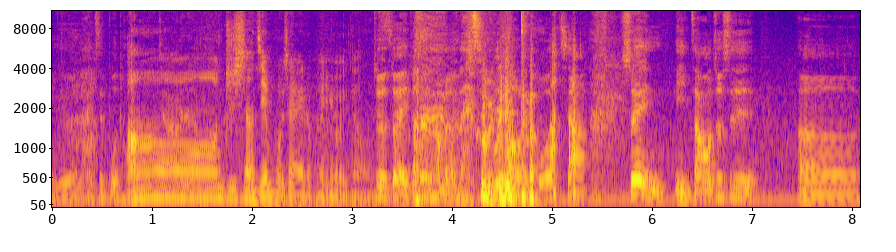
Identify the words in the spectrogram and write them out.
因为来自不同国家人，哦，就像柬埔寨的朋友一样。对对，就是他们有来自不同的国家，所以你知道，就是呃，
